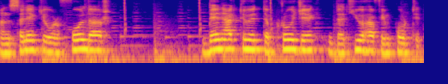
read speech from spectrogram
and select your folder then activate the project that you have imported.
